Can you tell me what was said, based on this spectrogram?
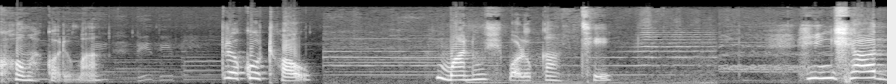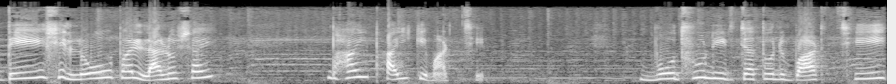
ক্ষমা করো মা, প্রকট হও। মানুষ বড় কাঁদছে। হিংসা, দেশ, লোভ আর লালসায় ভাই ভাইকে মারছে। বধূ নির্যাতন বাড়ছে,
